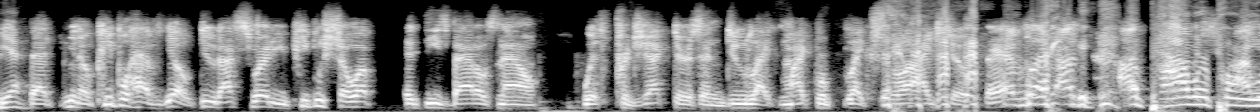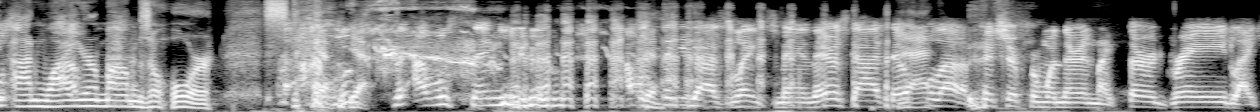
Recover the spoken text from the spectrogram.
yeah that you know people have yo dude i swear to you people show up at these battles now with projectors and do like micro like slideshows. They have like I, I a PowerPoint will, on why I, your mom's a whore. I will, yeah, I will send you. I will yeah. send you guys links, man. There's guys they'll that, pull out a picture from when they're in like third grade. Like,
